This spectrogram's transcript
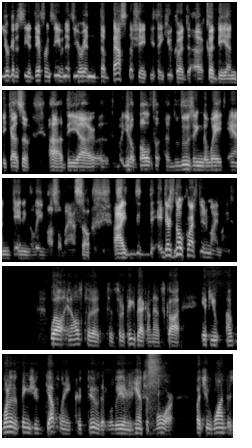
you're going to see a difference even if you're in the best of shape you think you could uh, could be in because of uh, the uh, you know both uh, losing the weight and gaining the lean muscle mass. So i there's no question in my mind. Well, and also to, to sort of piggyback on that, Scott, if you uh, one of the things you definitely could do that will enhance it more, but you want the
